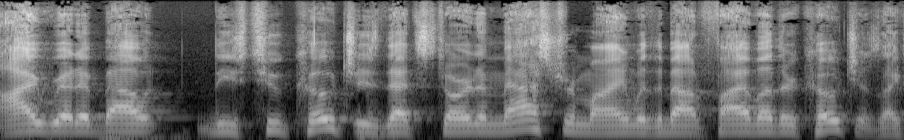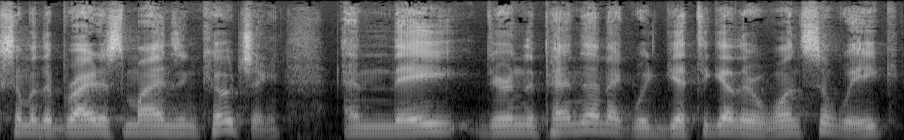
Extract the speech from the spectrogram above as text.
I read about these two coaches that started a mastermind with about five other coaches, like some of the brightest minds in coaching. And they, during the pandemic, would get together once a week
